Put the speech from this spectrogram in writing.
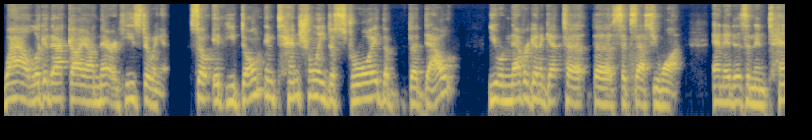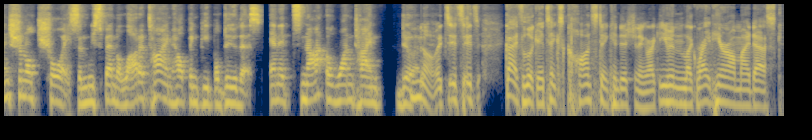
Wow, look at that guy on there and he's doing it. So if you don't intentionally destroy the, the doubt, you are never going to get to the success you want. And it is an intentional choice. And we spend a lot of time helping people do this. And it's not a one time do it. No, it's it's it's guys. Look, it takes constant conditioning. Like even like right here on my desk,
